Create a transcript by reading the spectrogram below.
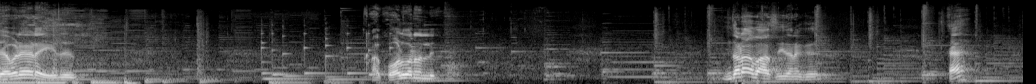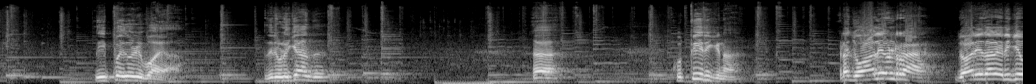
ഇത് എവിടെയാടേ ഇത്? ആ കോൾ പറഞ്ഞല്ലേ? എന്താടാ ബാസി നിനക്ക്? ഏ? നീ ഇപ്പൊ ഇതുവഴി പോയാ? ഇതിന് വിളിക്കാന്ത് ഏ? കുത്തിയിരിക്കണ? എടാ ജോലി ഉണ്ടടാ. ജോലി ചെയ്താലേ എനിക്ക്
